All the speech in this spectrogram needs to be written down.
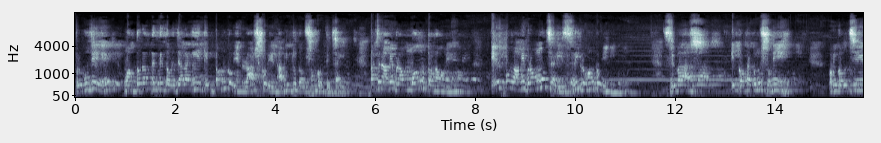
প্রভু যে মধ্যরাত্রিতে দরজা লাগিয়ে কীর্তন করেন রাস করেন আমি একটু দর্শন করতে চাই। তাছাড়া আমি ব্রাহ্মণ তো নয়। এরপর আমি ব্রহ্মচারী, স্ত্রী গ্রহণ করিনি। শ্রীবাস, এই কথাগুলো শুনে উনি বলছেন,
